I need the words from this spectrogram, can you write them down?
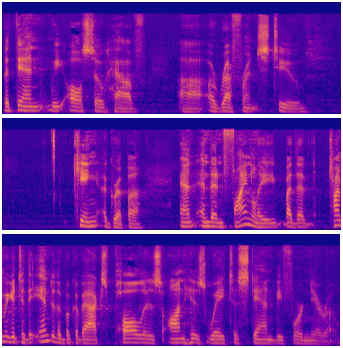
But then we also have uh, a reference to King Agrippa. And, and then finally, by the time we get to the end of the book of Acts, Paul is on his way to stand before Nero,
